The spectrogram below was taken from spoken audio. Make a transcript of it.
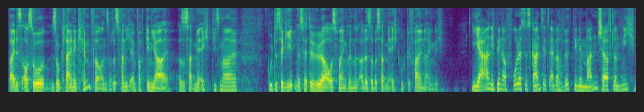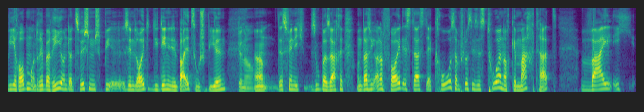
Beides auch so, so kleine Kämpfer und so. Das fand ich einfach genial. Also es hat mir echt diesmal gutes Ergebnis, hätte höher ausfallen können und alles, aber es hat mir echt gut gefallen eigentlich. Ja, und ich bin auch froh, dass das Ganze jetzt einfach wirkt wie eine Mannschaft und nicht wie Robben und Ribéry und dazwischen sind Leute, die denen den Ball zuspielen. Genau. Ähm, das finde ich super Sache. Und was mich auch noch freut, ist, dass der Kroos am Schluss dieses Tor noch gemacht hat, weil ich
